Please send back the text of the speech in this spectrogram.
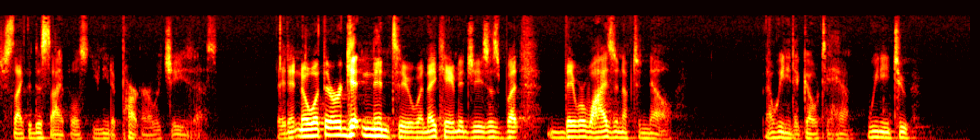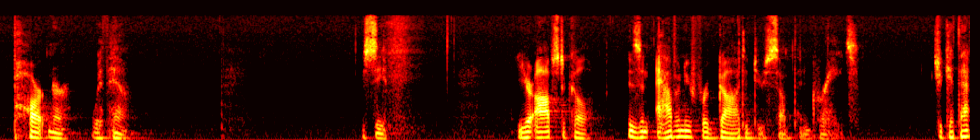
just like the disciples, you need to partner with Jesus. They didn't know what they were getting into when they came to Jesus, but they were wise enough to know that we need to go to Him. We need to partner with Him. You see, your obstacle is an avenue for God to do something great. Did you get that?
